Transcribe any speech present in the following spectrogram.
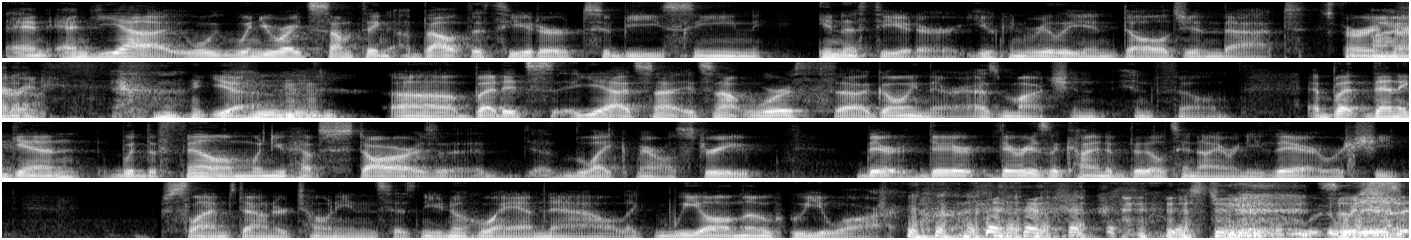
and and yeah, when you write something about the theater to be seen in a theater, you can really indulge in that. It's very irony. meta. yeah, uh, but it's yeah, it's not it's not worth uh, going there as much in in film. But then again, with the film, when you have stars uh, like Meryl Streep, there there there is a kind of built-in irony there, where she slams down her Tony and says, "You know who I am now." Like we all know who you are. yes, true. so there's a,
